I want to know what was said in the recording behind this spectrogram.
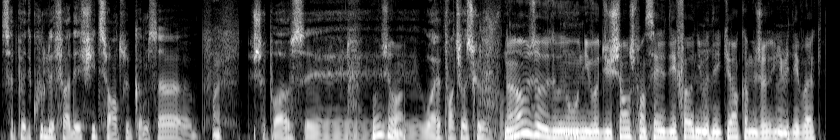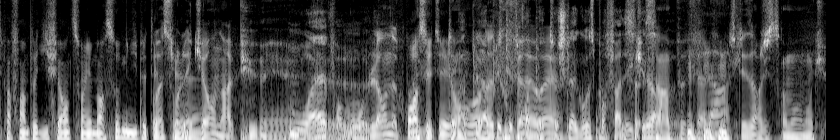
ça peut être cool de faire des feats sur un truc comme ça. euh, Ouais. Je sais pas, c'est. Oui, je vois. Ouais, enfin, tu vois ce que je Non, non, au, au niveau du chant, je pensais des fois au niveau des chœurs, comme je- il y avait Mm. des voix qui étaient parfois un peu différentes sur les morceaux, mais il dit peut-être Ouais, sur les chœurs on aurait pu, mais Ouais, enfin bon. là on a pris Oh, du c'était- temps, On a on a appelé tout fait. ouais. Schlagos pour faire des Ça- chœurs. C'est un peu fait à l'arrache les enregistrements, donc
